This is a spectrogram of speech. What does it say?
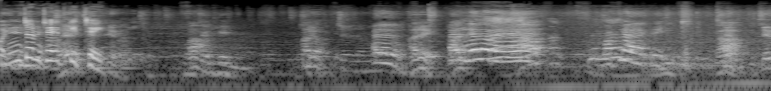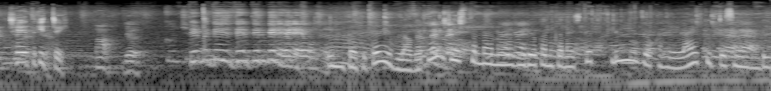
కొంచెం, చేతికి ఇచ్చేయి. చేతికి ఇచ్చేయి. ఇంతటితో ఈ బ్లాగ్ అయితే చేస్తున్నాను? వీడియో కనుక నచ్చితే ప్లీజ్ ఒక లైక్ ఇచ్చేసేయండి.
